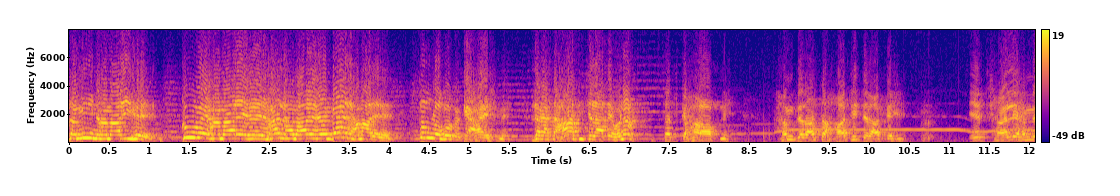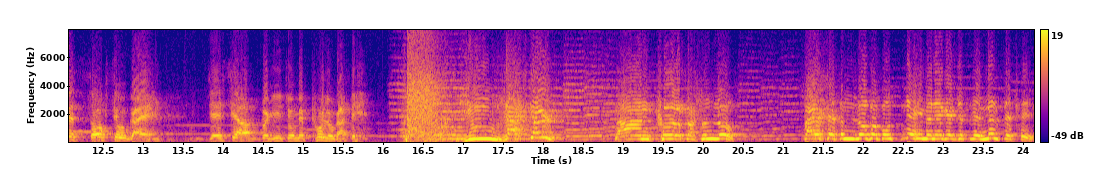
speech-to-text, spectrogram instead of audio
ज़मीन हमारी है कुएँ हमारे हैं हल हमारे हैं बैल हमारे हैं। तुम लोगों का क्या है इसमें? जरा सा हाथ ही चलाते हो ना? सच कहा आपने। हम जरा सा हाथ ही चलाते हैं। एक छाले हमने शौक से उगाए हैं जैसे आप बगीचों में फूल उगाते हैं। यू! कान खोल कर सुन लो। पैसे तुम लोगों को उतने ही मिलेंगे जितने मिलते थे।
